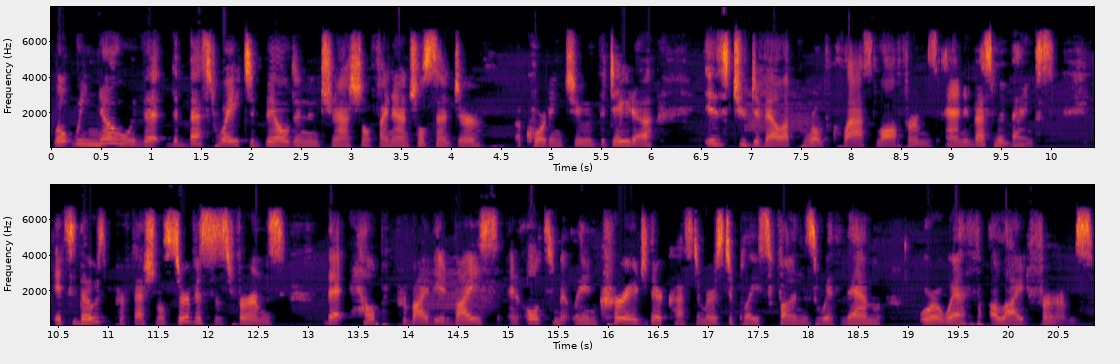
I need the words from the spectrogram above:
Well, we know that the best way to build an international financial center, according to the data, is to develop world class law firms and investment banks. It's those professional services firms that help provide the advice and ultimately encourage their customers to place funds with them or with allied firms.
